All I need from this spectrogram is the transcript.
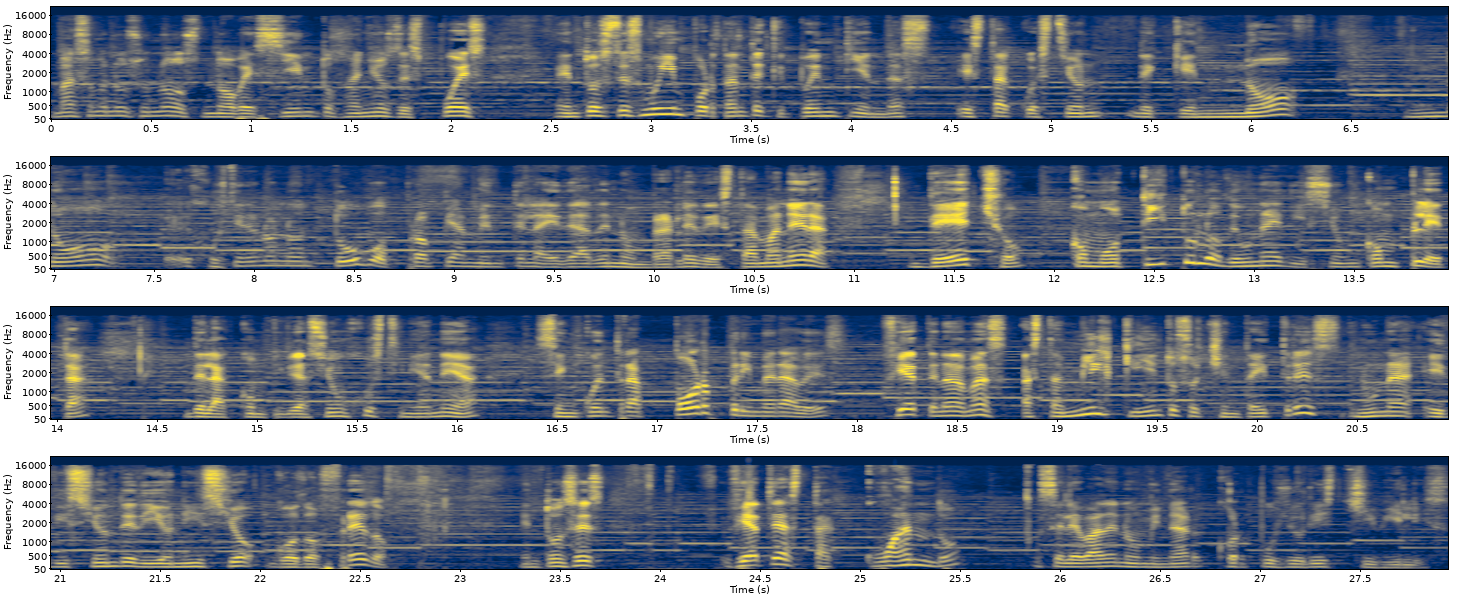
más o menos unos 900 años después. Entonces es muy importante que tú entiendas esta cuestión de que no, no, eh, Justiniano no tuvo propiamente la idea de nombrarle de esta manera. De hecho, como título de una edición completa de la compilación justinianea, se encuentra por primera vez, fíjate nada más, hasta 1583 en una edición de Dionisio Godofredo. Entonces, fíjate hasta cuándo se le va a denominar Corpus Juris Civilis.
